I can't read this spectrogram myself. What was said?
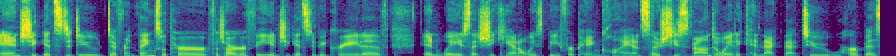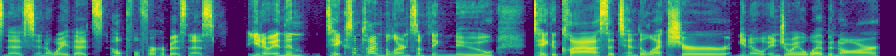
And she gets to do different things with her photography and she gets to be be creative in ways that she can't always be for paying clients. So she's found a way to connect that to her business in a way that's helpful for her business. You know, and then take some time to learn something new, take a class, attend a lecture, you know, enjoy a webinar,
